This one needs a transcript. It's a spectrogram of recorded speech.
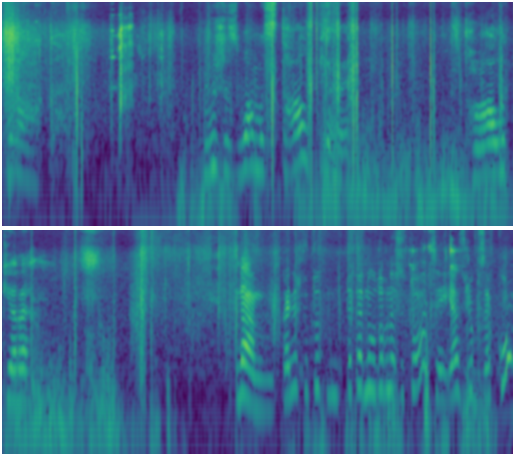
Так. Ми ж з вами сталкери. Сталкери. Да, звісно, тут така неудобна ситуація. Я з рюкзаком.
